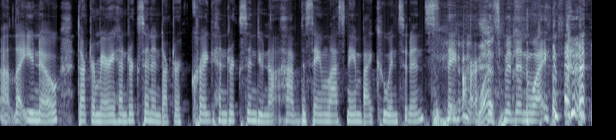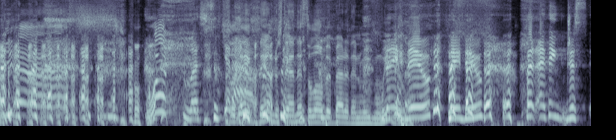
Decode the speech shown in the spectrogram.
uh, let you know Dr. Mary Hendrickson and Dr. Craig Hendrickson do not have the same last name by coincidence. They are husband and wife. yes. what? Let's so they, they, understand this a little bit better than even we they do. do. They do. But I think just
